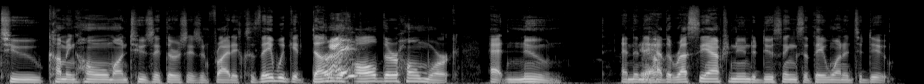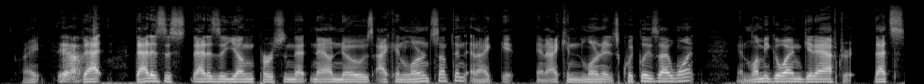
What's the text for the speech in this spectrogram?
to coming home on Tuesday, Thursdays, and Fridays because they would get done Right? with all their homework at noon, and then they had the rest of the afternoon to do things that they wanted to do. Right? Yeah. That that is a, s- that is a young person that now knows I can learn something and I get and I can learn it as quickly as I want, and let me go ahead and get after it. That's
